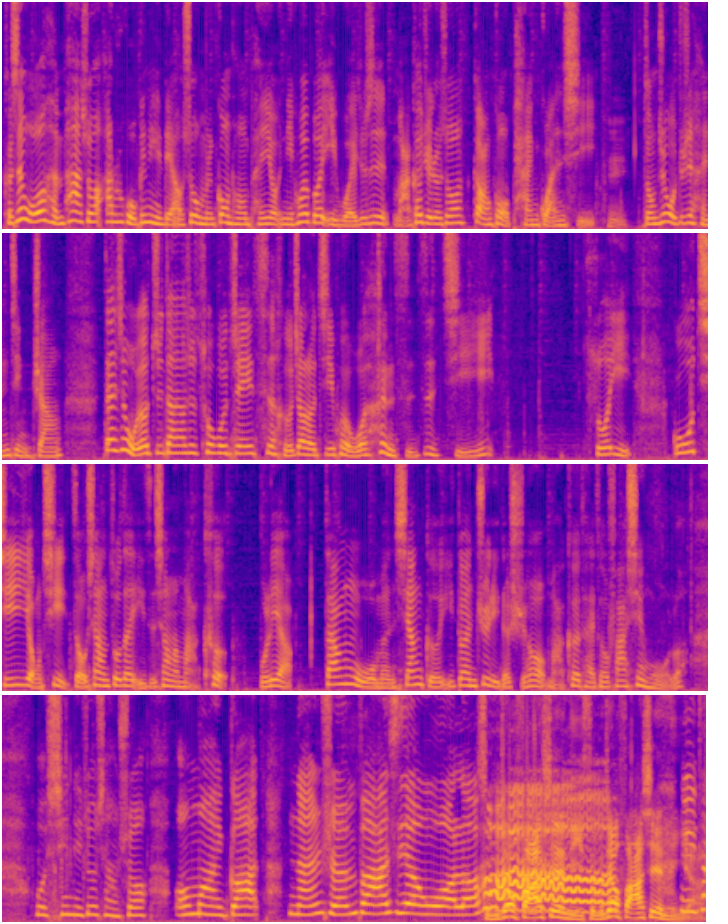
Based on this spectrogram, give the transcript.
可是我又很怕说啊，如果我跟你聊说我们共同的朋友，你会不会以为就是马克觉得说干嘛跟我攀关系？总之我就是很紧张，但是我又知道，要是错过这一次合照的机会，我会恨死自己。所以鼓起勇气走向坐在椅子上的马克，不料。当我们相隔一段距离的时候，马克抬头发现我了，我心里就想说：“Oh my God，男神发现我了！”什么叫发现你？什么叫发现你啊？你抬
